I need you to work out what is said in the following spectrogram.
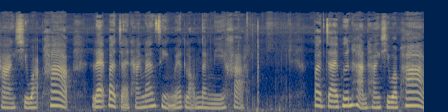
ทางชีวภาพ และปัจจัยทางด้านสิ่งแวดล้อมดังนี้ค่ะ ปัจจัยพื้นฐานทางชีวภาพ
